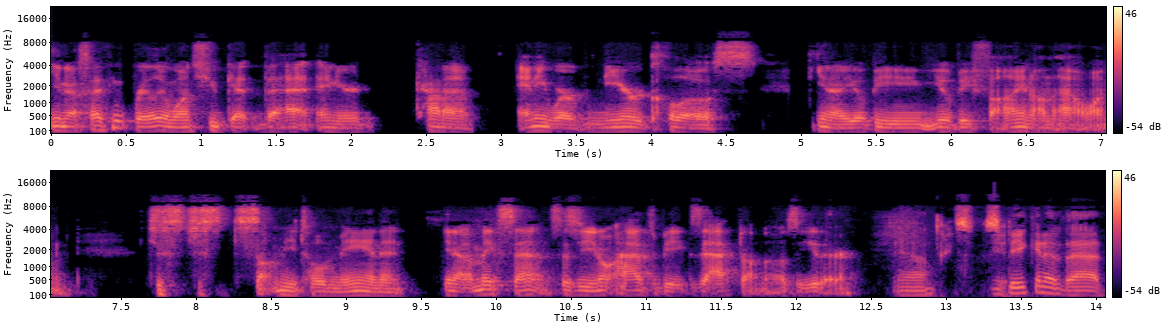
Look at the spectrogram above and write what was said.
You know, so I think really once you get that and you're kind of anywhere near close, you know, you'll be you'll be fine on that one. Just just something you told me and it you know, it makes sense. Is you don't have to be exact on those either. Yeah. Speaking of that,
